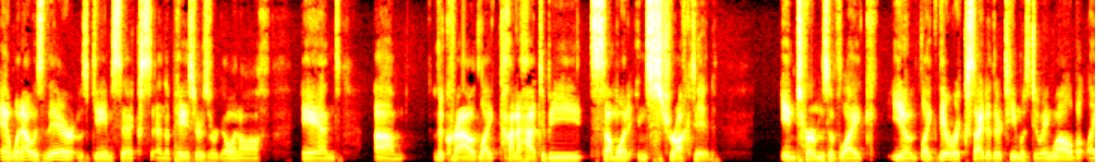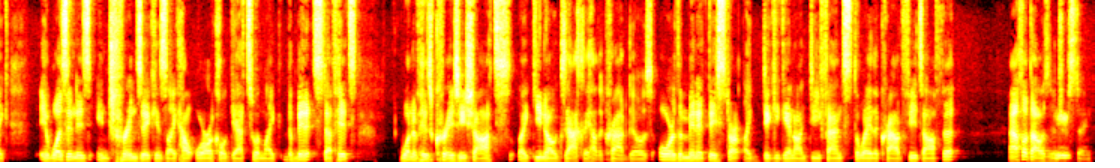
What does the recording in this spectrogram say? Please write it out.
And when I was there, it was game six and the Pacers were going off. And um, the crowd like kind of had to be somewhat instructed in terms of like, you know, like they were excited their team was doing well, but like it wasn't as intrinsic as like how Oracle gets when like the minute Steph hits one of his crazy shots, like you know exactly how the crowd goes. Or the minute they start like digging in on defense, the way the crowd feeds off it. I thought that was interesting.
